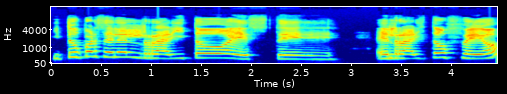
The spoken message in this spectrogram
Y tú por ser el rarito, este, el rarito feo,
